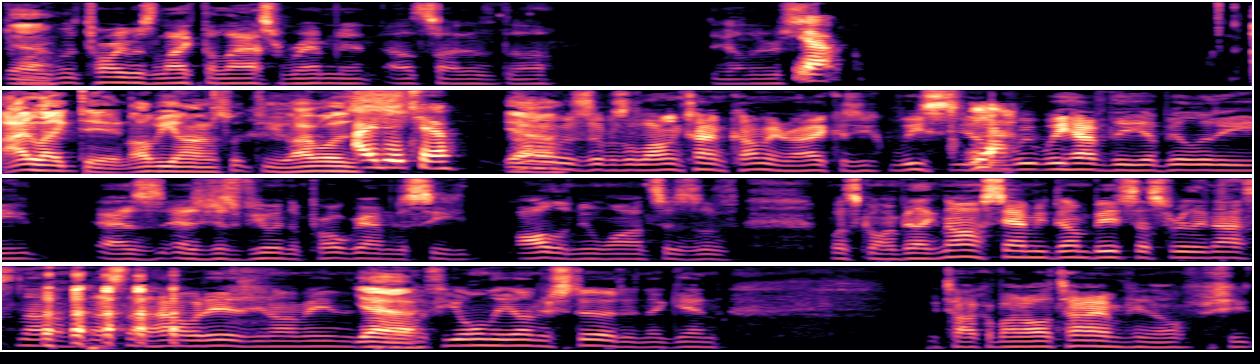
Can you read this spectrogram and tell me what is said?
Yeah. Tori, Tori was like the last remnant outside of the the others. Yep. I liked it. I'll be honest with you. I was. I did too. Yeah. No, it was it was a long time coming, right? Because we you know, Yeah. we we have the ability as as just viewing the program to see all the nuances of what's going. To be like, no, Sam, you dumb bitch. That's really not that's not that's not how it is. You know what I mean? Yeah. You know, if you only understood, and again, we talk about it all the time. You know, she you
